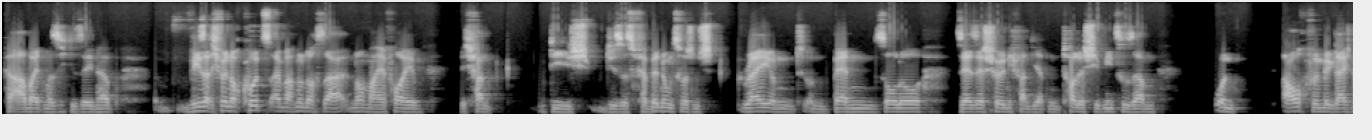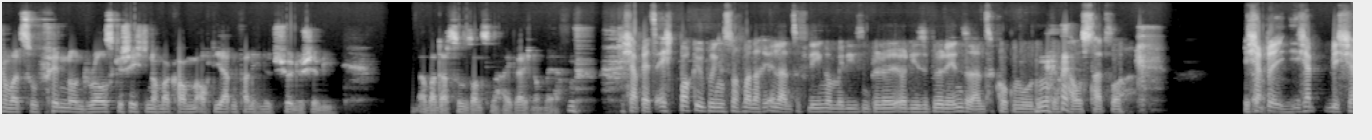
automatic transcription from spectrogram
verarbeiten, was ich gesehen habe. Wie gesagt, ich will noch kurz einfach nur noch, noch mal hervorheben. Ich fand die, dieses Verbindung zwischen Ray und, und Ben Solo sehr, sehr schön. Ich fand, die hatten tolle Chemie zusammen. Und auch wenn wir gleich nochmal zu Finn und Rose Geschichte nochmal kommen, auch die hatten, fand ich, eine schöne Chemie. Aber dazu sonst nachher gleich noch mehr. Ich habe jetzt echt Bock, übrigens nochmal nach Irland zu fliegen, um mir diesen blöde, diese blöde Insel anzugucken, wo du gehaust hast. So. Ich habe ich hab mich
